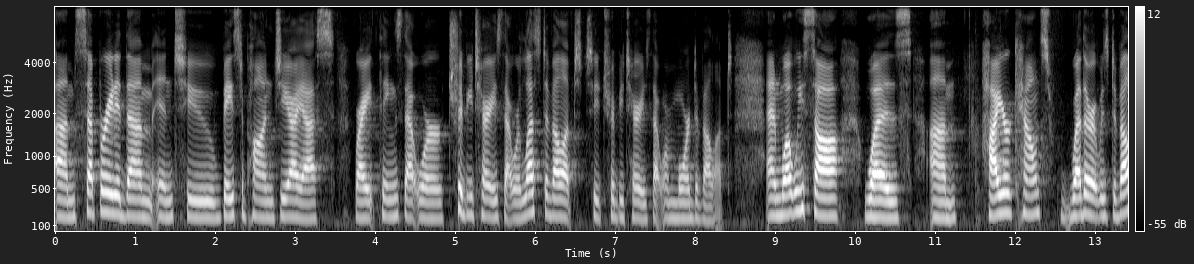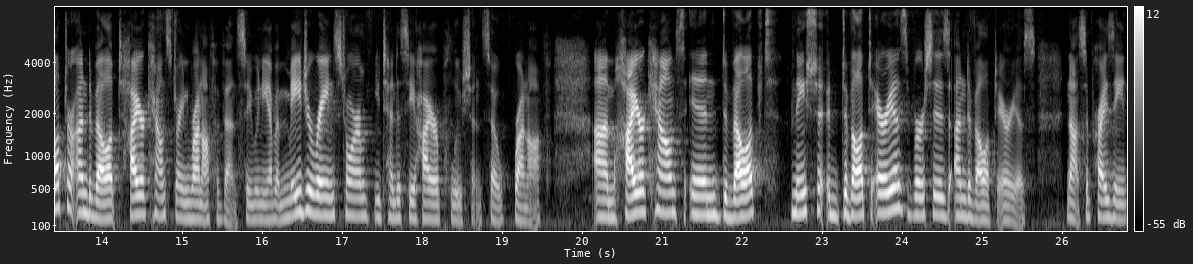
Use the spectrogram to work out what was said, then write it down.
um, separated them into, based upon GIS, right, things that were tributaries that were less developed to tributaries that were more developed. And what we saw was um, higher counts, whether it was developed or undeveloped, higher counts during runoff events. So when you have a major rainstorm, you tend to see higher pollution, so runoff um, higher counts in developed nation, developed areas versus undeveloped areas. Not surprising.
